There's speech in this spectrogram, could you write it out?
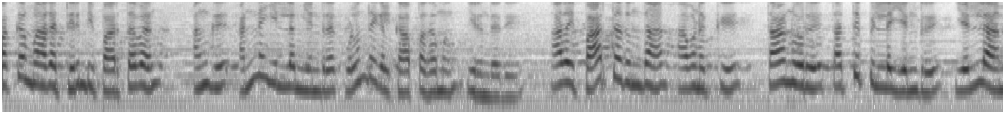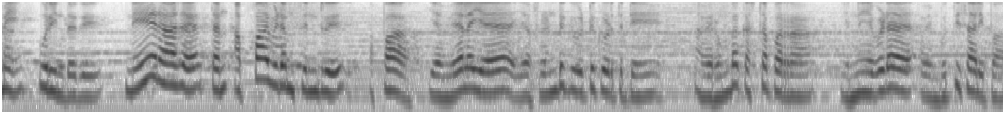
பக்கமாக திரும்பி பார்த்தவன் அங்கு அன்னை இல்லம் என்ற குழந்தைகள் காப்பகமும் இருந்தது. அதை பார்த்ததும் தான் அவனுக்கு தான் ஒரு தத்து பிள்ளை என்று எல்லாமே புரிந்தது. நேராக தன் அப்பாவிடம் சென்று அப்பா என் வேலையை என் ஃப்ரெண்டுக்கு விட்டு கொடுத்துட்டேன். அவன் ரொம்ப கஷ்டப்படுறான். என்னைய விட அவன் புத்திசாலிப்பா.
